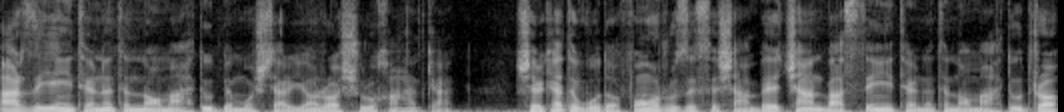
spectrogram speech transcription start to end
عرضه اینترنت نامحدود به مشتریان را شروع خواهند کرد. شرکت ودافون روز سهشنبه چند بسته اینترنت نامحدود را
